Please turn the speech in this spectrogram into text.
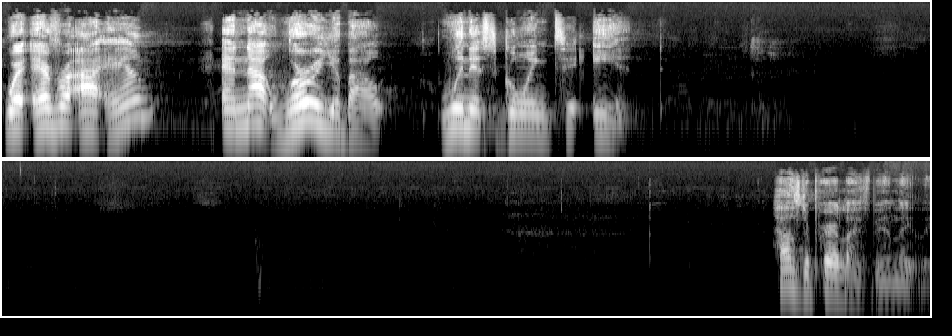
wherever I am and not worry about when it's going to end. How's the prayer life been lately?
